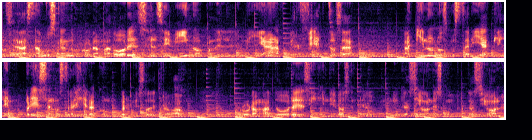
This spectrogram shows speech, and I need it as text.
O sea, están buscando programadores, él se vino con el MIA, perfecto. O sea, aquí no nos gustaría que la empresa nos trajera con un permiso de trabajo. Programadores, ingenieros en telecomunicaciones, computación,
